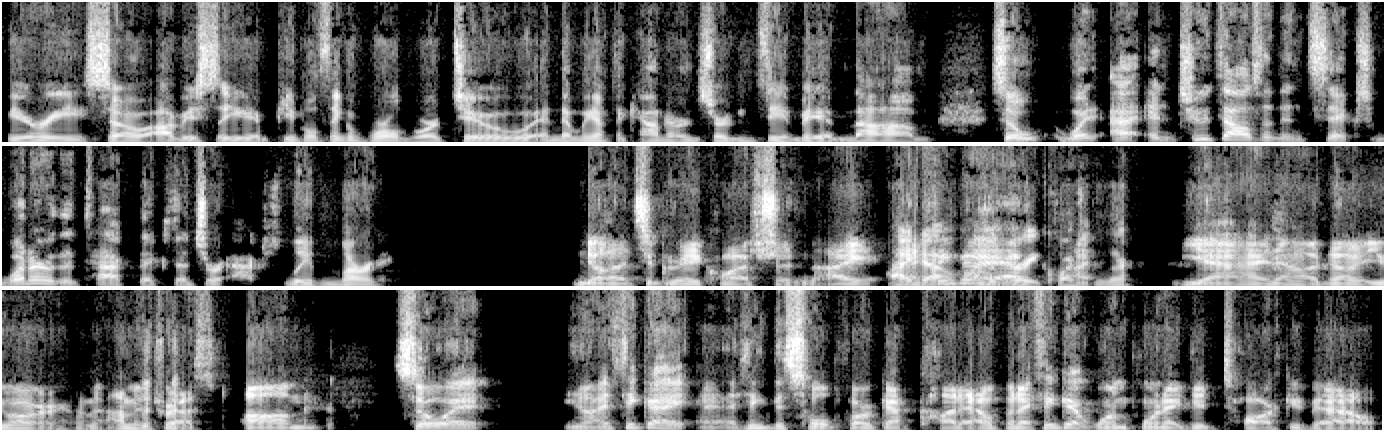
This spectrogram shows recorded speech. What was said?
theory? So obviously people think of World War II, and then we have the counterinsurgency in Vietnam. So what uh, in 2006, what are the tactics that you're actually learning? No, that's a great question. I I know think I'm a I- great I- question there. Yeah, I know. No, you are. I'm, I'm impressed. um, so I, you know, I think I, I think this whole part got cut out, but I think at one point I did talk about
